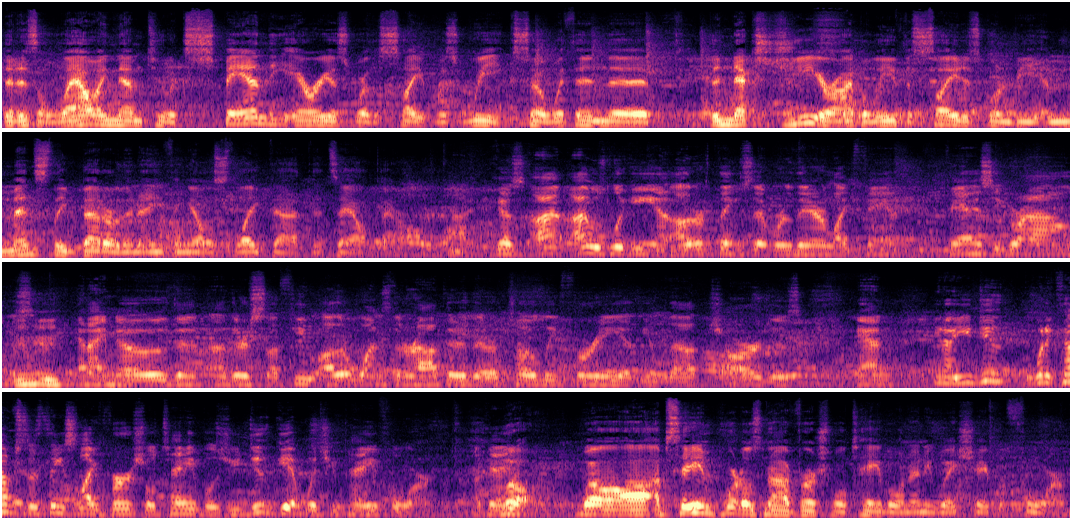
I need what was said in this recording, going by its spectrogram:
that is allowing them to expand the areas where the site was weak. So within the the next year, I believe the site is going to be immensely better than anything else like that that's out there. because I, I was looking at other things that were there like fan, fantasy grounds Mm-hmm. and i know that uh, there's a few other ones that are out there that are totally free you know, without charges and you know you do when it comes to things like virtual tables you do get what you pay for okay Well, well, uh, Obsidian Portal's not a virtual table in any way, shape, or form.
